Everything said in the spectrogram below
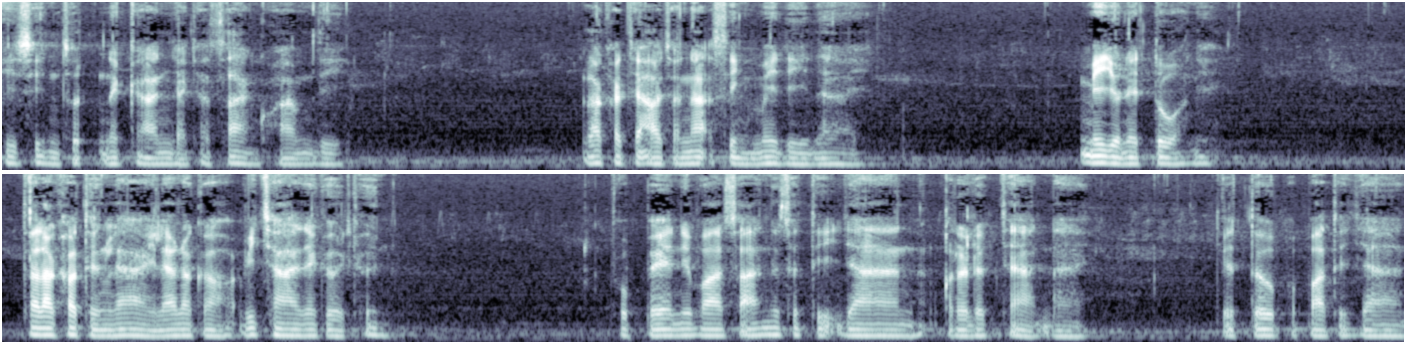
ที่สิ้นสุดในการอยากจะสร้างความดี แล้วก็จะเอาชนะสิ่งไม่ดีได้ มีอยู่ในตัวนี่ถ้าเราเข้าถึงได้แล้วแล้วก็วิชาจะเกิดขึ้น ปุเปนิวาสานุสติญาณระลึกชาติได้จตุปปาตยาน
